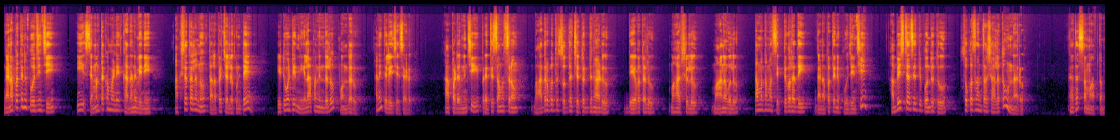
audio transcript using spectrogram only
గణపతిని పూజించి ఈ శమంతకమణి కథను విని అక్షతలను తలపై చల్లుకుంటే ఇటువంటి నీలాప నిందలు పొందరు అని తెలియచేశాడు. అప్పటి నుంచి ప్రతి సంవత్సరం భాద్రపద శుద్ధ చతుర్థి నాడు దేవతలు మహర్షులు మానవులు తమ తమ శక్తి కొలది గణపతిని పూజించి అభీష్టసిద్ధి పొందుతూ సుఖ సంతోషాలతో ఉన్నారు. కథ సమాప్తం.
